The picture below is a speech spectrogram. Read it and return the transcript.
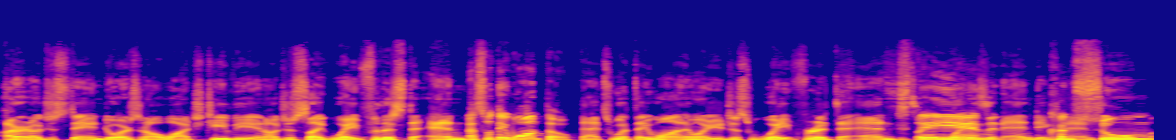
all right, I'll just stay indoors and I'll watch TV and I'll just like wait for this to end. That's what they want, though. That's what they want. They want you to just wait for it to end. It's Stay like when in, is it ending, man? Consume,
